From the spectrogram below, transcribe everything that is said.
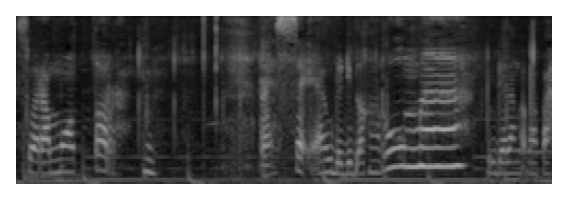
Suara motor. Hmm. Rese ya, udah di belakang rumah. Udah lah nggak apa-apa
